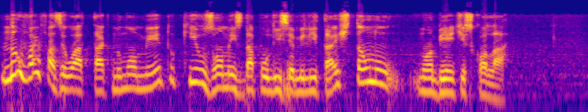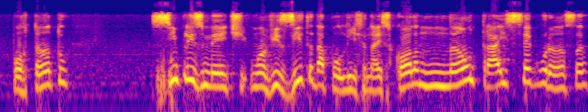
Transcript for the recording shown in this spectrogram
não vai fazer o ataque no momento que os homens da polícia militar estão no, no ambiente escolar. Portanto, simplesmente uma visita da polícia na escola não traz segurança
